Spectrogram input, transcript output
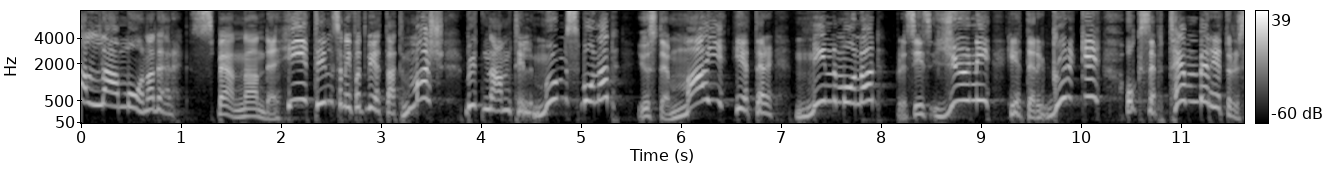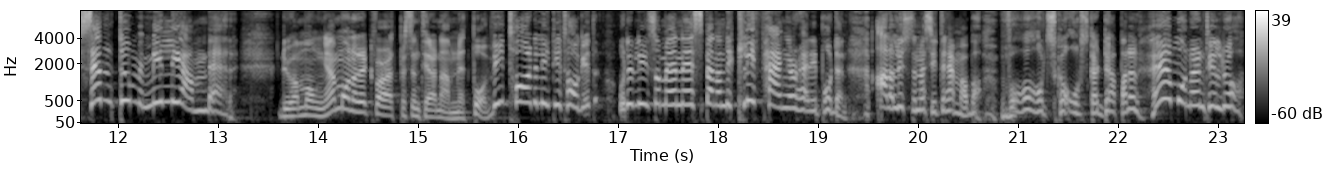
alla månader. Spännande. Hittills har ni fått veta att mars bytt namn till mums månad. Just det, maj heter min månad. Precis. Juni heter gurki och september heter centum milliamber. Du har många månader kvar att presentera namnet på. Vi tar det lite i taget och det blir som en eh, spännande cliffhanger här i podden. Alla lyssnarna sitter hemma och bara “Vad ska Oskar döpa den här månaden till då?”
